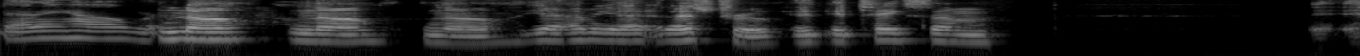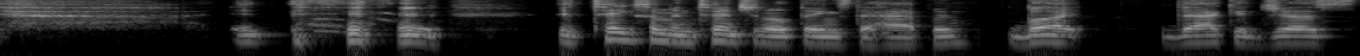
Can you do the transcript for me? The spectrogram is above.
That ain't how it works. No, no, no. Yeah, I mean that's true. It, it takes some. It it takes some intentional things to happen, but that could just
